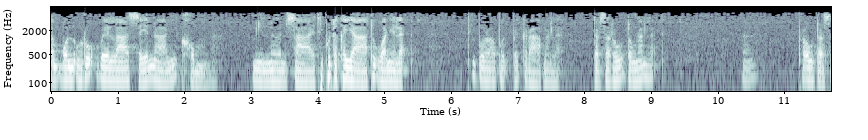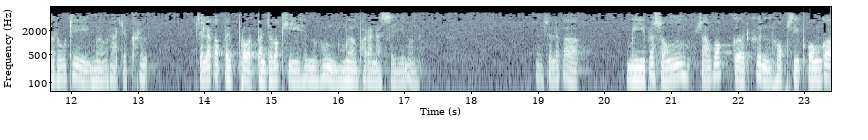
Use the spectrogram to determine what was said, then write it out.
ตำบลอุรุเวลาเสนานิคม มีเนินทรายที่พุทธคยาทุกวันนี้แหละ ที่พวกเราไปกราบนั่นแหละตรัสรู้ตรงนั้นแหละพระองค์ตรัสรู้ที่เมืองราชคฤห์เสร็จแล้วก็ไปโปรดปัญจวัคคีย์ที่นุ่นเมืองพาราณสีนุ่นเสร็จแล้วก็ มีพระสงฆ์สาวกเกิดขึ้นหกสิบองค์ก็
